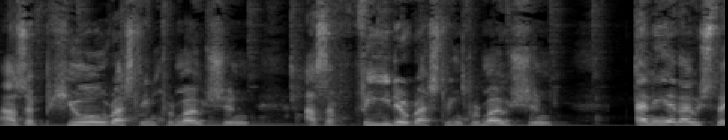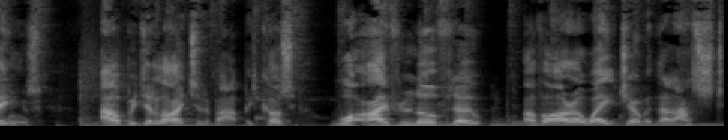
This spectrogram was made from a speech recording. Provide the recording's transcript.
as a pure wrestling promotion, as a feeder wrestling promotion, any of those things, I'll be delighted about because what I've loved of ROH over the last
